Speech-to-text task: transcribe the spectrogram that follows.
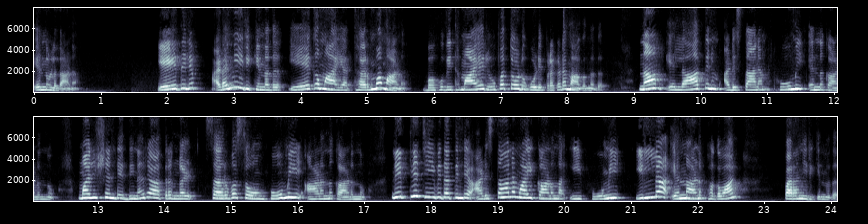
എന്നുള്ളതാണ്. ഏതിലും അടങ്ങിയിരിക്കുന്നത് ഏകമായ ധർമ്മമാണ്. ബഹുവിധമായ രൂപത്തോടുകൂടി പ്രകടമാകുന്നത്. നാം എല്ലാത്തിനും അടിസ്ഥാനം ഭൂമി എന്ന് കാണുന്നു. മനുഷ്യന്റെ ദിനരാത്രങ്ങൾ സർവസ്വവും ഭൂമിയിൽ ആണെന്ന് കാണുന്നു. നിത്യജീവിതത്തിന്റെ അടിസ്ഥാനമായി കാണുന്ന ഈ ഭൂമി ഇല്ല എന്നാണ് ഭഗവാൻ പറഞ്ഞിരിക്കുന്നത്.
